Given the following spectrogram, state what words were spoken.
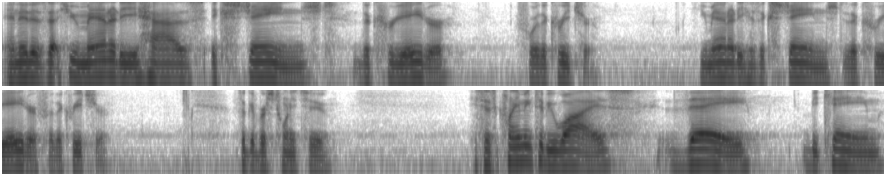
And it is that humanity has exchanged the Creator for the creature. Humanity has exchanged the creator for the creature. Let's look at verse 22. He says, claiming to be wise, they became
